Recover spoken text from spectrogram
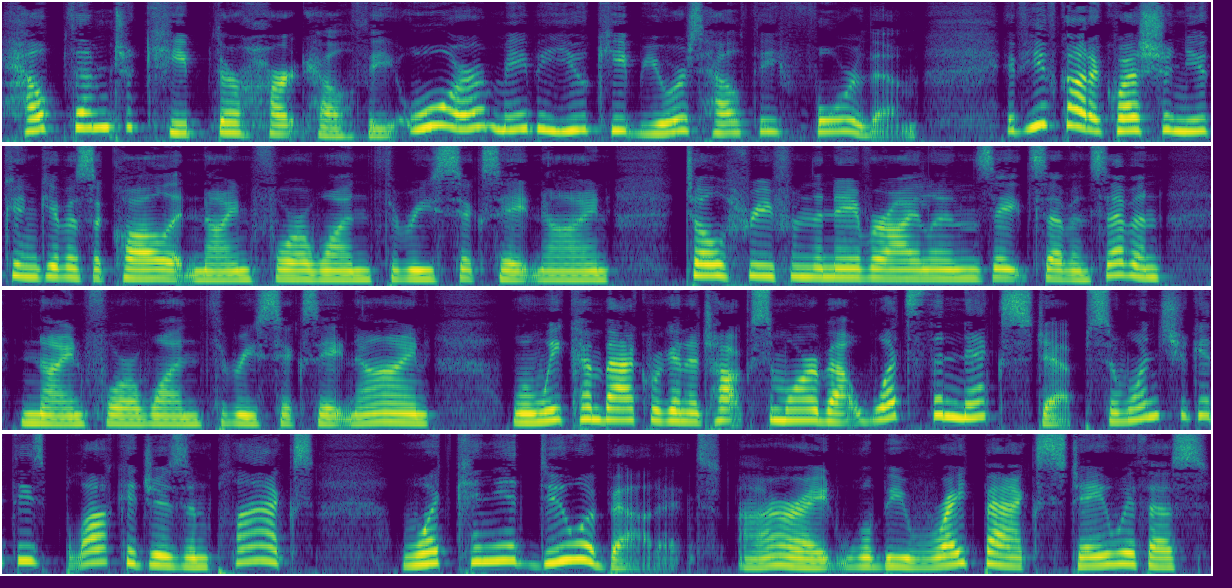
help them to keep their heart healthy, or maybe you keep yours healthy for them. If you've got a question, you can give us a call at 941 3689, toll free from the Neighbor Islands, 877 941 3689. When we come back, we're going to talk some more about what's the next step. So once you get these blockages and plaques, what can you do about it? All right, we'll be right back. Stay with us.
